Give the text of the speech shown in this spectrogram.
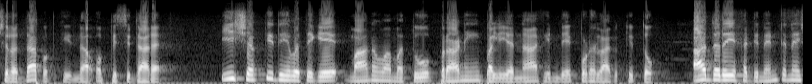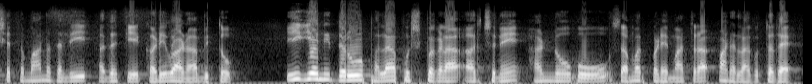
ಶ್ರದ್ಧಾಭಕ್ತಿಯಿಂದ ಒಪ್ಪಿಸಿದ್ದಾರೆ. ಈ ಶಕ್ತಿ ದೇವತೆಗೆ ಮಾನವ ಮತ್ತು ಪ್ರಾಣಿ ಬಲಿಯನ್ನ ಹಿಂದೆ ಕೊಡಲಾಗುತ್ತಿತ್ತು. ಆದರೆ ಹದಿನೆಂಟನೇ ಶತಮಾನದಲ್ಲಿ ಅದಕ್ಕೆ ಕಡಿವಾಣ ಬಿತ್ತು. ಈಗೇನಿದ್ದರೂ ಫಲಪುಷ್ಪಗಳ ಅರ್ಚನೆ, ಹಣ್ಣು, ಹೂವು ಸಮರ್ಪಣೆ ಮಾತ್ರ ಮಾಡಲಾಗುತ್ತದೆ.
